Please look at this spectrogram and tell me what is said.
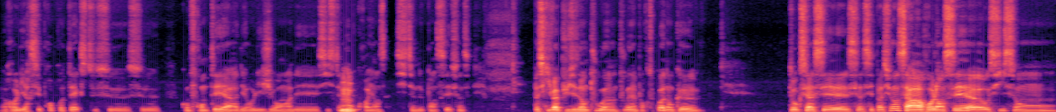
relire ses propres textes, se, se, confronter à des religions, à des systèmes de mhm. croyances, à des systèmes de pensée. parce qu'il va puiser dans tout, hein, tout et n'importe quoi. Donc donc c'est assez, c'est assez passionnant. Ça a relancé aussi son,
